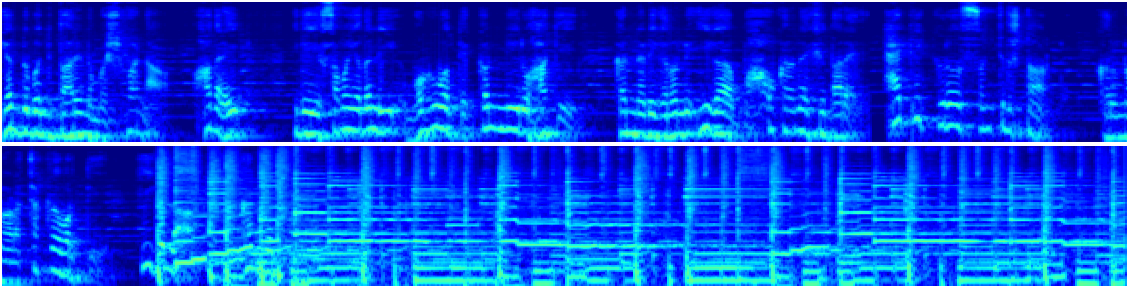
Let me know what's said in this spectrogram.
ಗೆದ್ದು ಬಂದಿದ್ದಾರೆ ನಮ್ಮ ಶಿವಣ್ಣ. ಆದರೆ ಇದೇ ಸಮಯದಲ್ಲಿ ಮಗುವಂತೆ ಕಣ್ಣೀರು ಹಾಕಿ ಕನ್ನಡಿಗರನ್ನು ಈಗ ಭಾವುಕರನ್ನಿಸಿದ್ದಾರೆ ಹ್ಯಾಟ್ರಿಕ್ ಸಂಚುರಿ ಸ್ಟಾರ್ ಕರುನಾಡ ಚಕ್ರವರ್ತಿ. ಹೀಗೆಲ್ಲ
